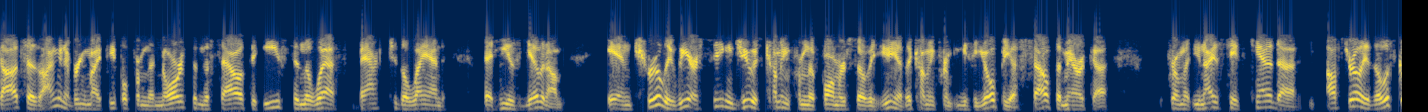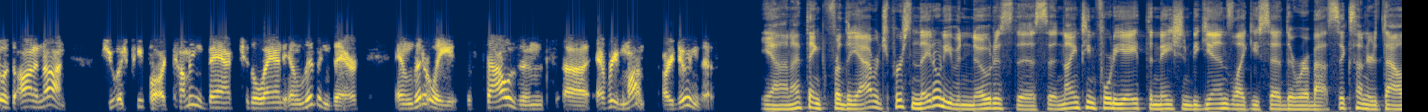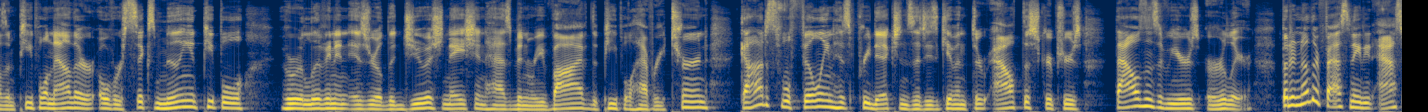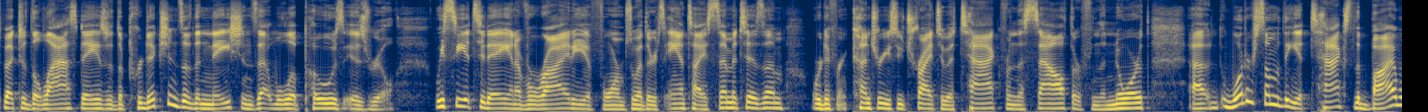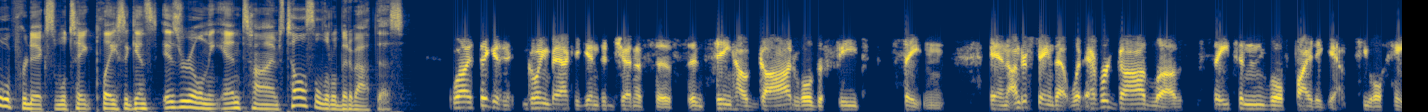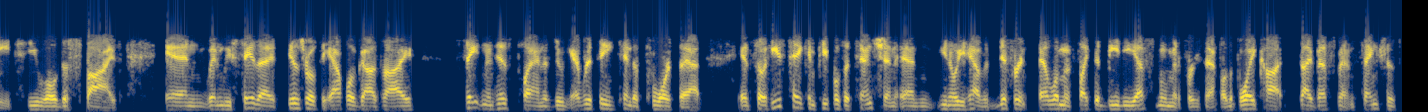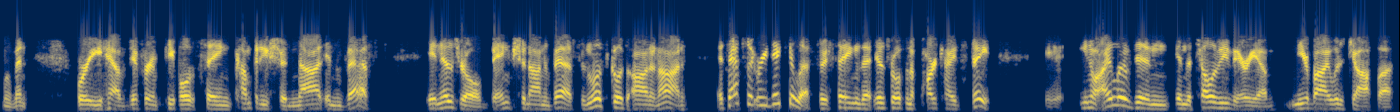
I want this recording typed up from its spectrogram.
God says, I'm going to bring my people from the north and the south, the east and the west back to the land that He has given them. And truly, we are seeing Jews coming from the former Soviet Union. They're coming from Ethiopia, South America, from the United States, Canada, Australia. The list goes on and on. Jewish people are coming back to the land and living there, and literally thousands uh, every month are doing this. Yeah, and I think for the average person, they don't even notice this. In 1948, the nation begins. Like you said, there were about 600,000 people. Now there are over 6 million people who are living in Israel. The Jewish nation has been revived. The people have returned. God is fulfilling his predictions that he's given throughout the scriptures thousands of years earlier. But another fascinating aspect of the last days are the predictions of the nations that will oppose Israel. We see it today in a variety of forms, whether it's anti Semitism or different countries who try to attack from the south or from the north. Uh, what are some of the attacks the Bible predicts will take place against Israel in the end times? Tell us a little bit about this. Well, I think going back again to Genesis and seeing how God will defeat Satan and understanding that whatever God loves, Satan will fight against, he will hate, he will despise. And when we say that Israel's the apple of God's eye, Satan and his plan is doing everything he can to thwart that. And so he's taking people's attention, and you know you have different elements like the BDS movement, for example, the boycott, divestment, and sanctions movement, where you have different people saying companies should not invest in Israel, banks should not invest, and the list goes on and on. It's absolutely ridiculous. They're saying that Israel's an apartheid state. You know, I lived in in the Tel Aviv area. Nearby was Jaffa,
